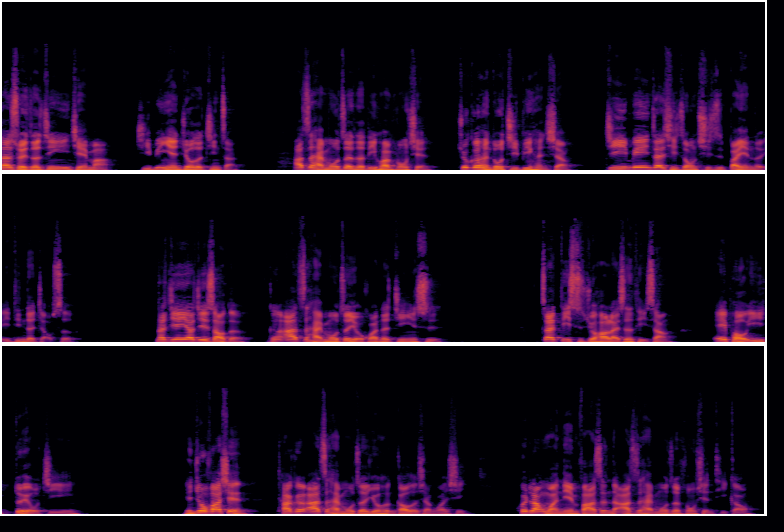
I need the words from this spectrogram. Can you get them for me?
但随着基因解码、疾病研究的进展，阿兹海默症的罹患风险就跟很多疾病很像，基因变异在其中其实扮演了一定的角色。那今天要介绍的。跟阿兹海默症有关的基因是在第十九号染色体上，APOE 对偶基因。研究发现，它跟阿兹海默症有很高的相关性，会让晚年发生的阿兹海默症风险提高。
